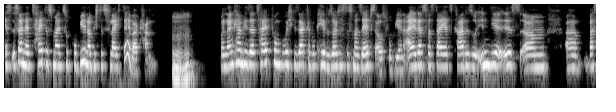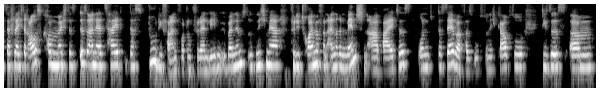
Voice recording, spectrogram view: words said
es ist an der Zeit, das mal zu probieren, ob ich das vielleicht selber kann. Mhm. Und dann kam dieser Zeitpunkt, wo ich gesagt habe, okay, du solltest das mal selbst ausprobieren. All das, was da jetzt gerade so in dir ist, ähm, äh, was da vielleicht rauskommen möchtest, ist an der Zeit, dass du die Verantwortung für dein Leben übernimmst und nicht mehr für die Träume von anderen Menschen arbeitest und das selber versuchst. Und ich glaube, so dieses, ähm,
